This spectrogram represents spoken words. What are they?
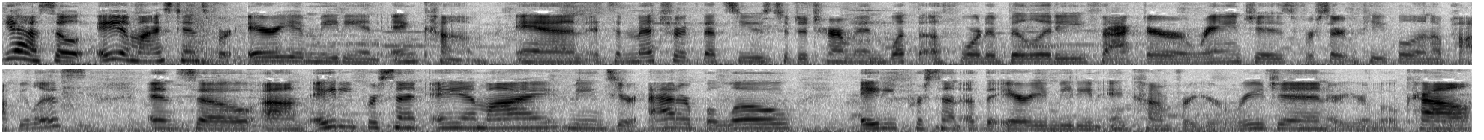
Yeah, so AMI stands for Area Median Income, and it's a metric that's used to determine what the affordability factor or range is for certain people in a populace. And so um, 80% AMI means you're at or below 80% of the area median income for your region or your locale.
